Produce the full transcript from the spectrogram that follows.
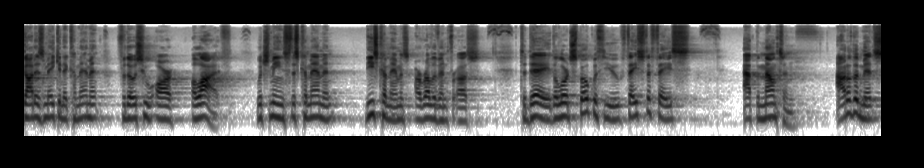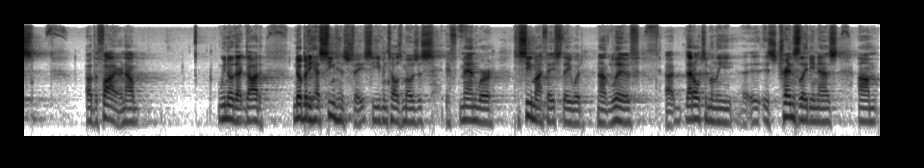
God is making a commandment for those who are alive, which means this commandment, these commandments are relevant for us today. The Lord spoke with you face to face at the mountain out of the midst of the fire. Now, we know that God, nobody has seen his face. He even tells Moses, if man were to see my face, they would not live. Uh, that ultimately uh, is translating as um,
